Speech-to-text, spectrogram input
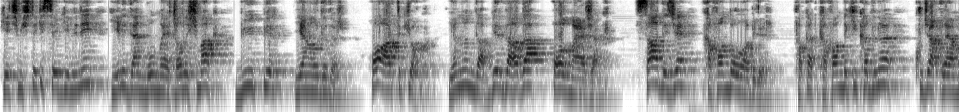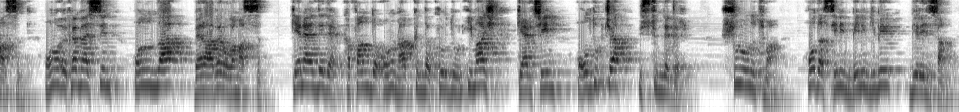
Geçmişteki sevgilini yeniden bulmaya çalışmak büyük bir yanılgıdır. O artık yok. Yanında bir daha da olmayacak. Sadece kafanda olabilir. Fakat kafandaki kadını kucaklayamazsın. Onu öpemezsin, onunla beraber olamazsın. Genelde de kafanda onun hakkında kurduğun imaj gerçeğin oldukça üstündedir. Şunu unutma. O da senin benim gibi bir insan.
